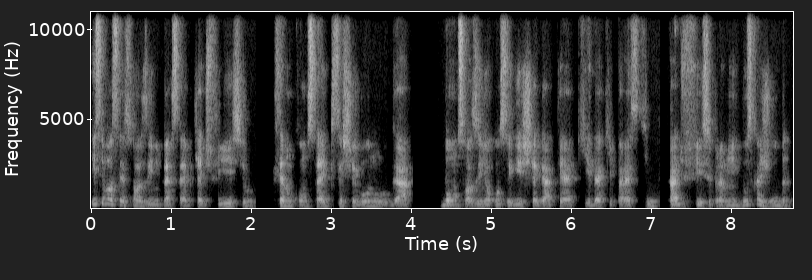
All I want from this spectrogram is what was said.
E se você sozinho percebe que é difícil, que você não consegue, que você chegou num lugar bom, sozinho eu consegui chegar até aqui, daqui parece que está difícil para mim. Busca ajuda,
